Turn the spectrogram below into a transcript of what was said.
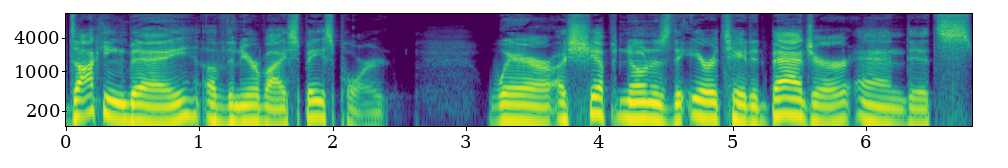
docking bay of the nearby spaceport where a ship known as the Irritated Badger and its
